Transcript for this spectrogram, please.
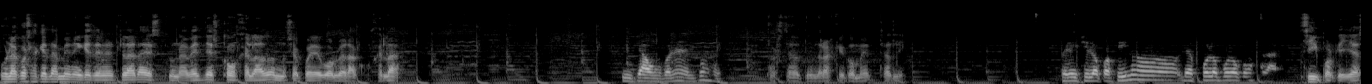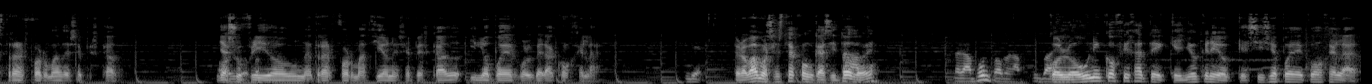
Una cosa que también hay que tener clara es que una vez descongelado no se puede volver a congelar. ¿Y qué hago con él entonces? Pues te lo tendrás que comer, Charlie. Pero ¿y si lo cocino, después lo puedo congelar? Sí, porque ya has transformado ese pescado. Ya ha sufrido pues una transformación ese pescado y lo puedes volver a congelar. Bien. Pero vamos, esto es con casi todo, ¿eh? Me la apunto, me la apunto. Con lo único, fíjate, que yo creo que sí se puede congelar,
